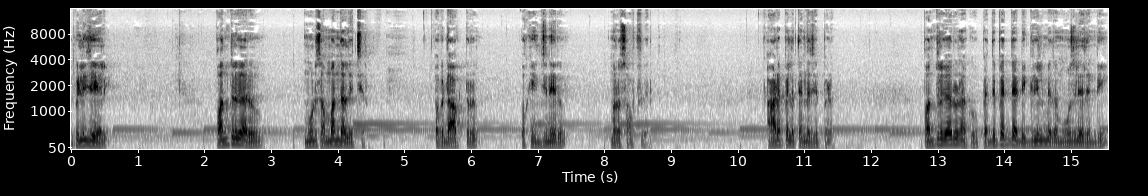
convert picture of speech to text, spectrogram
పెళ్ళి చేయాలి. పంతులు గారు మూడు సంబంధాలు తెచ్చారు. ఒక డాక్టరు ఒక ఇంజనీరు మరో సాఫ్ట్వేర్. ఆడపిల్ల తండ్రి చెప్పాడు పంతులు గారు నాకు పెద్ద పెద్ద డిగ్రీల మీద మోజు లేదండి.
